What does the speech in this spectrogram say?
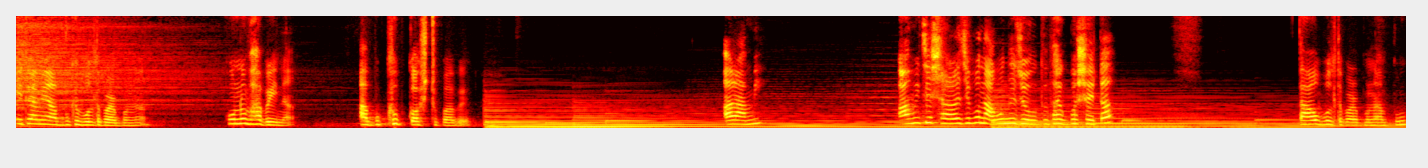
এটা আমি আব্বুকে বলতে পারব না। কোনোভাবেই না। আব্বু খুব কষ্ট পাবে। আর আমি? আমি যে সারা জীবন আগুনে জ্বলতে থাকব সেটা? তাও বলতে পারব না, আব্বু।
